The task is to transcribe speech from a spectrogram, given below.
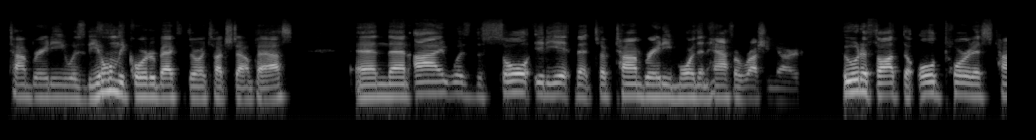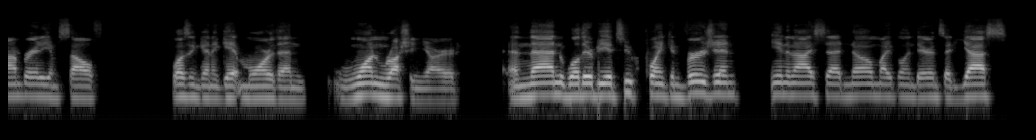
Tom Brady was the only quarterback to throw a touchdown pass. And then I was the sole idiot that took Tom Brady more than half a rushing yard. Who would have thought the old tortoise, Tom Brady himself, wasn't going to get more than one rushing yard? And then, will there be a two point conversion? Ian and I said no. Michael and Darin said yes.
